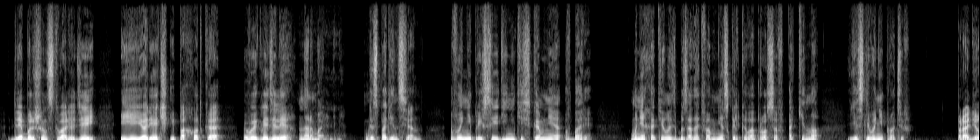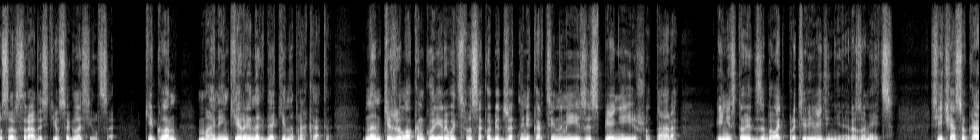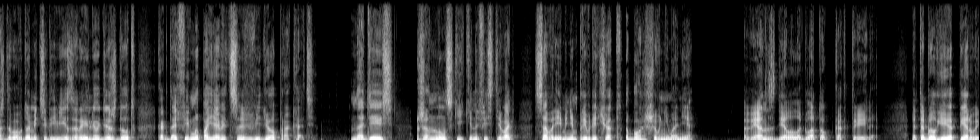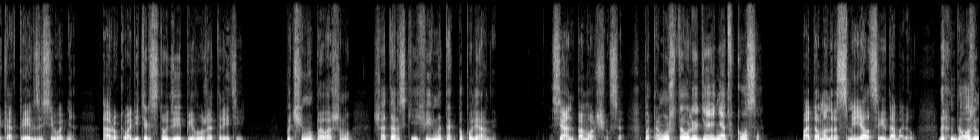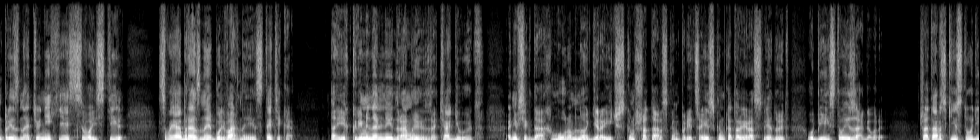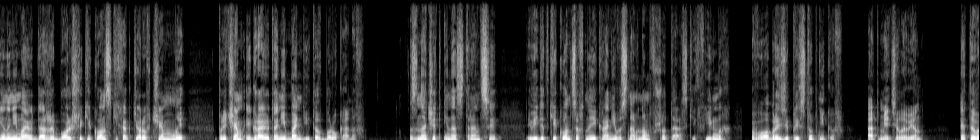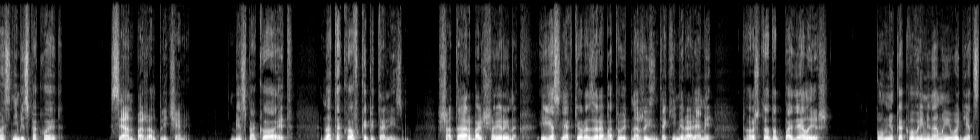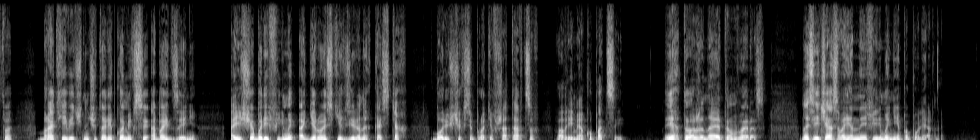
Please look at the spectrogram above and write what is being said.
Для большинства людей и ее речь, и походка выглядели нормальными. «Господин Сян, вы не присоединитесь ко мне в баре? Мне хотелось бы задать вам несколько вопросов о кино, если вы не против». Продюсер с радостью согласился. «Кикон маленький рынок для кинопроката. Нам тяжело конкурировать с высокобюджетными картинами из Испении и Шотара, и не стоит забывать про телевидение, разумеется. Сейчас у каждого в доме телевизор, и люди ждут, когда фильмы появятся в видеопрокате. Надеюсь, Жанлунский кинофестиваль со временем привлечет больше внимания. Вен сделала глоток коктейля. Это был ее первый коктейль за сегодня — а руководитель студии пил уже третий. Почему, по-вашему, шатарские фильмы так популярны? Сян поморщился. Потому что у людей нет вкуса. Потом он рассмеялся и добавил. Должен признать, у них есть свой стиль, своеобразная бульварная эстетика. А их криминальные драмы затягивают. Они всегда о но героическом шатарском полицейском, который расследует убийства и заговоры. Шатарские студии нанимают даже больше киконских актеров, чем мы, причем играют они бандитов-баруканов. Значит, иностранцы видят киконцев на экране в основном в шатарских фильмах в образе преступников, отметила Вен. Это вас не беспокоит? Сиан пожал плечами. Беспокоит, но таков капитализм. Шатар — большой рынок, и если актеры зарабатывают на жизнь такими ролями, то что тут поделаешь? Помню, как во времена моего детства братья вечно читали комиксы о Байдзене, а еще были фильмы о геройских зеленых костях, борющихся против шатарцев во время оккупации. Я тоже на этом вырос, но сейчас военные фильмы не популярны.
